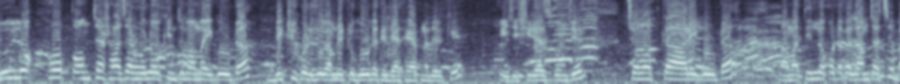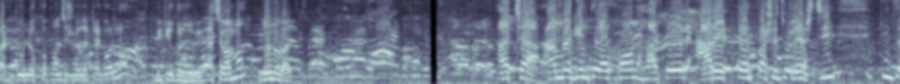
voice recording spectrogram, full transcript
দুই লক্ষ পঞ্চাশ হাজার হলেও কিন্তু মামা এই গরুটা বিক্রি করে দিবে। আমরা একটু গরুটাকে দেখাই আপনাদেরকে। এই যে সিরাজগঞ্জের চমৎকার এই গরুটা। মামা তিন লক্ষ টাকা দাম চাচ্ছে বাট দুই লক্ষ পঞ্চাশ হাজার টাকা হলে বিক্রি করে দেবে। আচ্ছা মামা ধন্যবাদ। আচ্ছা আমরা কিন্তু এখন হাটের আরেকটার পাশে চলে আসছি। কিন্তু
